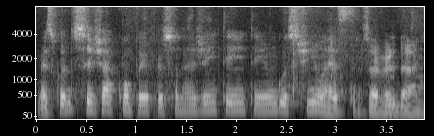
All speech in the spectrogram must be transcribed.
Mas quando você já acompanha o personagem, tem, tem um gostinho extra. Isso é verdade.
